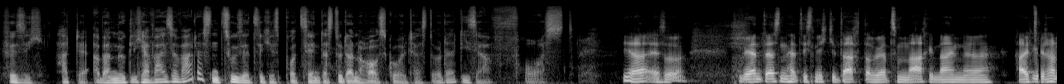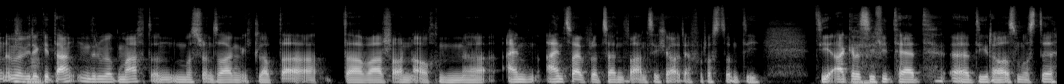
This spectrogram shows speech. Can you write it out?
für sich hatte. Aber möglicherweise war das ein zusätzliches Prozent, das du dann noch rausgeholt hast, oder? Dieser Frust. Ja, also währenddessen hätte ich es nicht gedacht, aber jetzt im Nachhinein äh, habe ich mir schon immer wieder Gedanken darüber gemacht und muss schon sagen, ich glaube, da, da war schon auch ein, äh, ein, ein, zwei Prozent waren sicher der Frust und die, die Aggressivität, äh, die raus musste.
